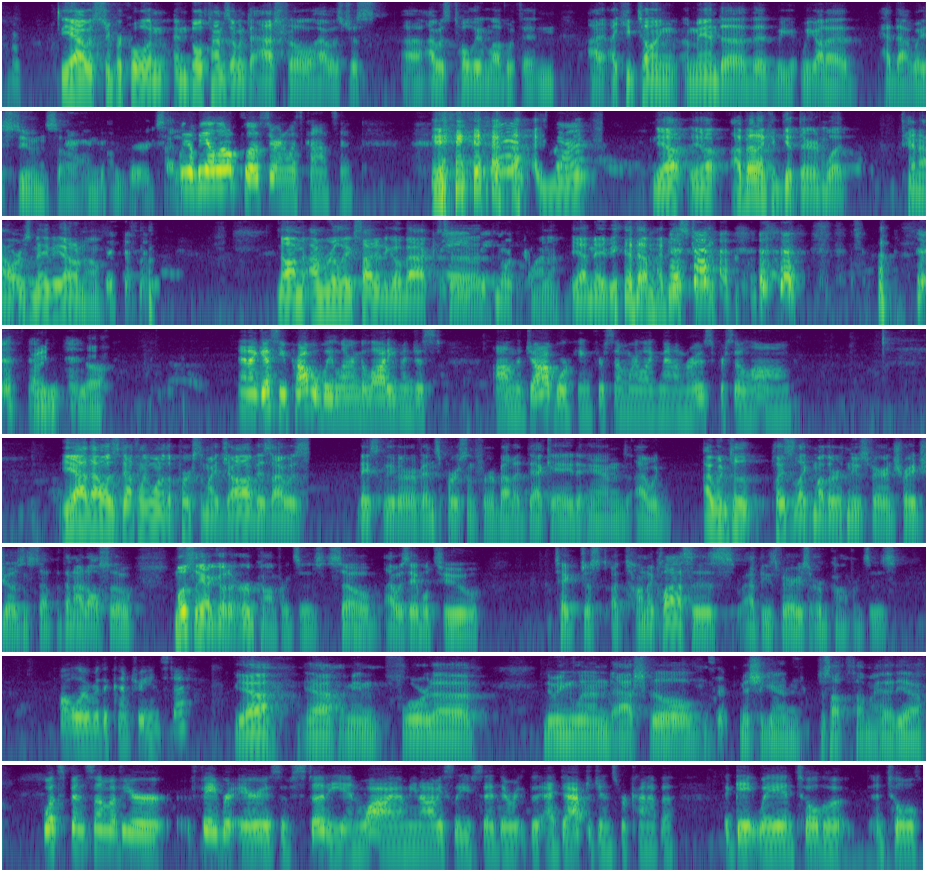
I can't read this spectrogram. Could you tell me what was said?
Yeah. yeah, it was super cool. And and both times I went to Asheville, I was just uh, I was totally in love with it, and I, I, keep telling Amanda that we we gotta head that way soon. So I'm, I'm very excited. We'll be a little closer in Wisconsin. yeah, yeah. yeah, yeah. I bet I could get there in what ten hours, maybe. I don't know. no, I'm I'm really excited to go back to maybe. North Carolina. Yeah, maybe that might be a stretch. yeah. And I guess you probably learned a lot, even just on the job working for somewhere like Mountain Rose for so long. Yeah, that was definitely one of the perks of my job is I was basically their events person for about a decade and I would I went to places like Mother Earth News Fair and trade shows and stuff, but then I'd also mostly I'd go to herb conferences. So I was able to take just a ton of classes at these various herb conferences all over the country and stuff. Yeah, yeah. I mean, Florida, New England, Asheville, Michigan, just off the top of my head. Yeah. What's been some of your favorite areas of study and why? I mean, obviously, you said there were the adaptogens were kind of a, a gateway until the until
